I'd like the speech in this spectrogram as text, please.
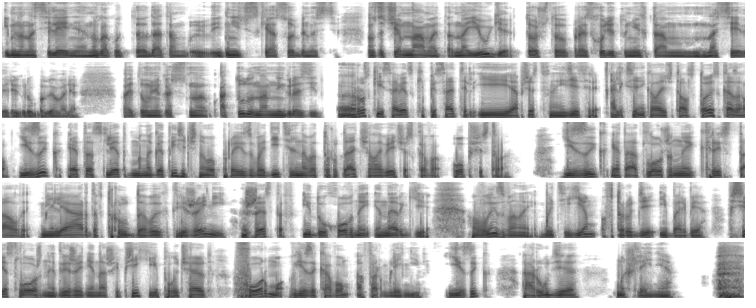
именно населения, ну как вот, э, да, там этнические особенности. Но зачем нам это на юге, то, что происходит у них там на севере, грубо говоря. Поэтому, мне кажется, оттуда нам не грозит. Русский советский писатель и общественный деятель Алексей Николаевич Толстой сказал, «Язык – это след многотысячного производительного труда человеческого общества. Язык – это отложенные кристаллы миллиардов трудовых движений, жестов и духовной энергии, вызванной бытием в труде и борьбе. Все сложные движения нашей психики получают форму в языковом оформлении. Язык – орудие мышления».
